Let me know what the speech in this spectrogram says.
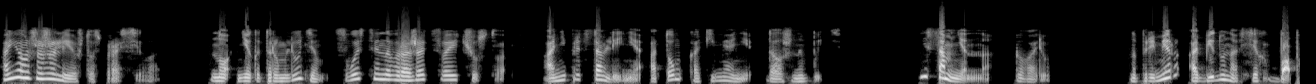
а я уже жалею, что спросила. Но некоторым людям свойственно выражать свои чувства, а не представления о том, какими они должны быть. Несомненно, говорю. Например, обиду на всех баб.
